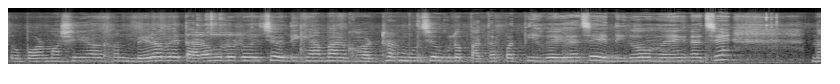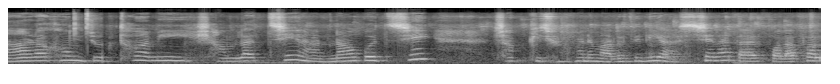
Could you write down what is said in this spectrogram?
তো বরমাসিও এখন বেরোবে, তাড়াহুড়ো রয়েছে, ওইদিকে আমার ঘরটার মুছে ওগুলো পাতাপাতি হয়ে গেছে, এদিকেও হয়ে গেছে। নানা রকম যুদ্ধ আমি সামলাচ্ছি, রান্নাও করছি সব কিছু মানে মালতী দিয়ে আসছে না, তার ফলাফল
